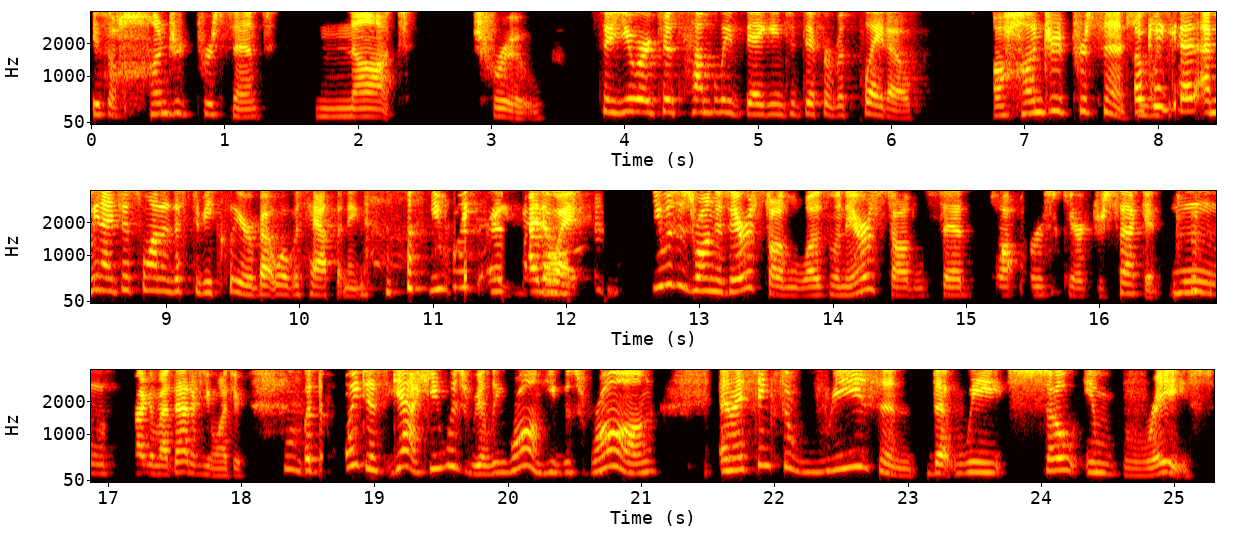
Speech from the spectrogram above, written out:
is a hundred percent not true so you are just humbly begging to differ with plato a hundred percent. Okay, was, good. I mean, I just wanted us to be clear about what was happening. he was, by the way, he was as wrong as Aristotle was when Aristotle said plot first, character second. Mm. Talk about that if you want to. Hmm. But the point is, yeah, he was really wrong. He was wrong. And I think the reason that we so embrace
